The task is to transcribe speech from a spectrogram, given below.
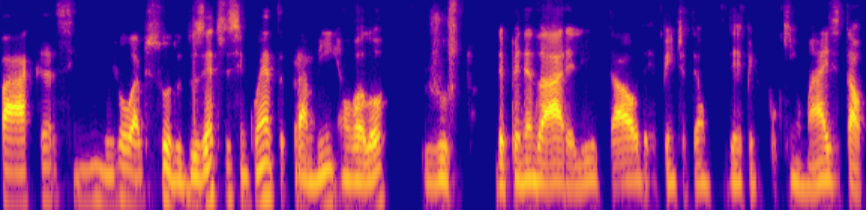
faca assim, um nível absurdo. 250 para mim é um valor justo, dependendo da área ali e tal, de repente até um, de repente um pouquinho mais e tal.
